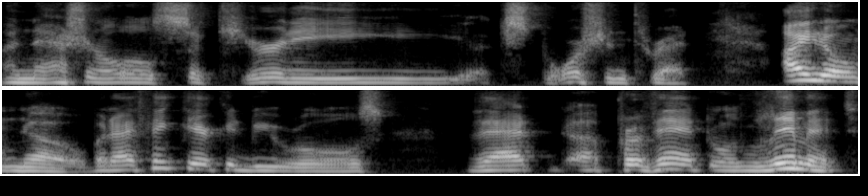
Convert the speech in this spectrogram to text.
a national security extortion threat. I don't know, but I think there could be rules that uh, prevent or limit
